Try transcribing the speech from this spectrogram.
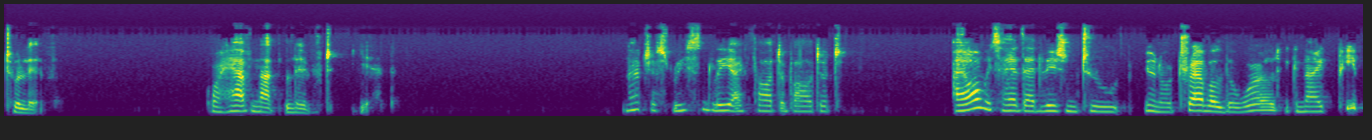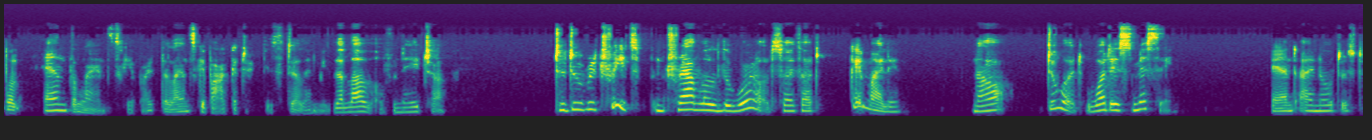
to live or have not lived yet? Not just recently, I thought about it I always had that vision to, you know, travel the world, ignite people and the landscape, right? The landscape architect is still in me, the love of nature. To do retreats and travel the world. So I thought, okay, Miley, now do it. What is missing? And I noticed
